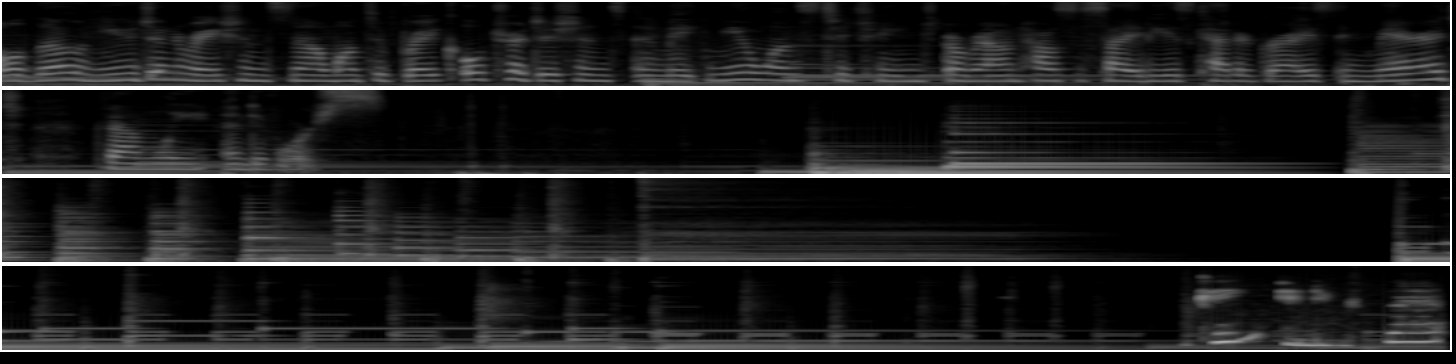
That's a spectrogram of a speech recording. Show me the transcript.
Although new generations now want to break old traditions and make new ones to change around how society is categorized in marriage, family, and divorce. Okay, and with that,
